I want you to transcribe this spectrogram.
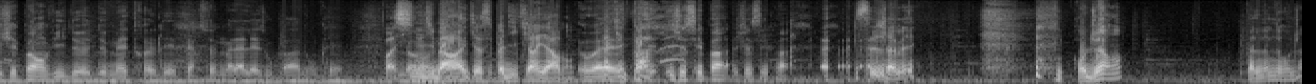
j'ai- pas envie de, de mettre des personnes mal à l'aise ou pas. Donc, euh, Bah, si nous dit. Barak, c'est pas dit qu'il regarde. hein. ouais, pas, je sais pas, je sais pas. sait jamais. Roger, non? T'as le nom de Roger?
